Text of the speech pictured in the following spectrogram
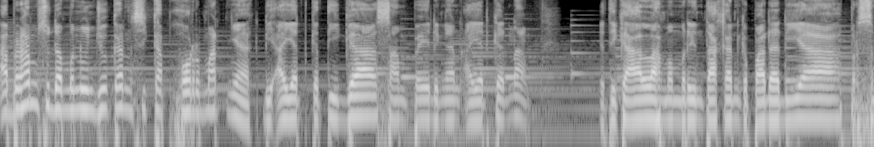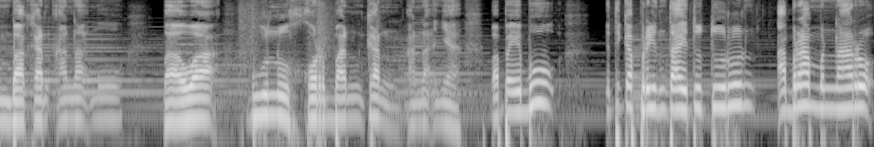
Abraham sudah menunjukkan sikap hormatnya di ayat ketiga sampai dengan ayat keenam. Ketika Allah memerintahkan kepada dia, persembahkan anakmu, bawa bunuh, korbankan anaknya. Bapak Ibu, ketika perintah itu turun, Abraham menaruh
